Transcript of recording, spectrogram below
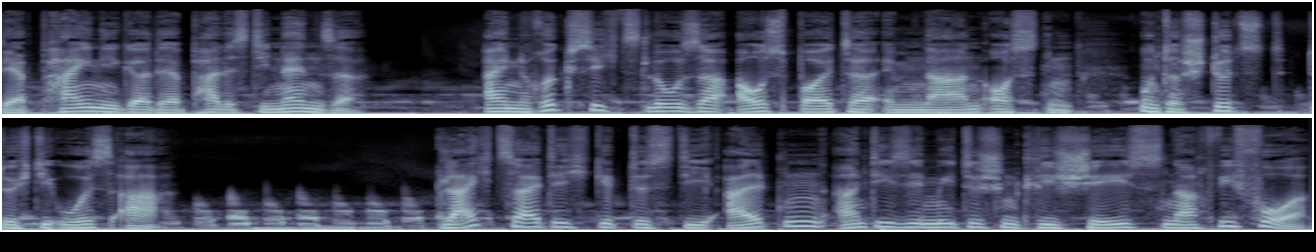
der Peiniger der Palästinenser, ein rücksichtsloser Ausbeuter im Nahen Osten, unterstützt durch die USA. Gleichzeitig gibt es die alten antisemitischen Klischees nach wie vor.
